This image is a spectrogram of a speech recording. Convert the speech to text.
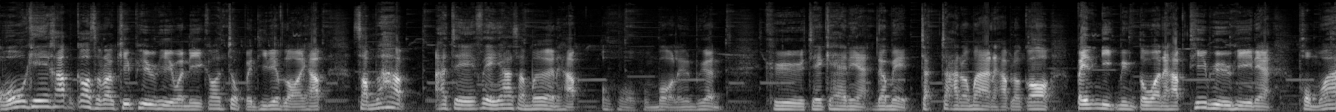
โอเคครับ ก็สำหรับคลิป PVP วันนี้ก็จบเป็นที่เรียบร้อยครับสำหรับ RJ f e y a Summer นะครับ โอ้โห ผมบอกเลยเพื่อนๆ คือเจแกเนี่ยดาเมจจัดจ้านมากๆนะครับ แล้วก็เป็นอีกหนึ่งตัวนะครับ ที่ PVP เนี่ยผมว่า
